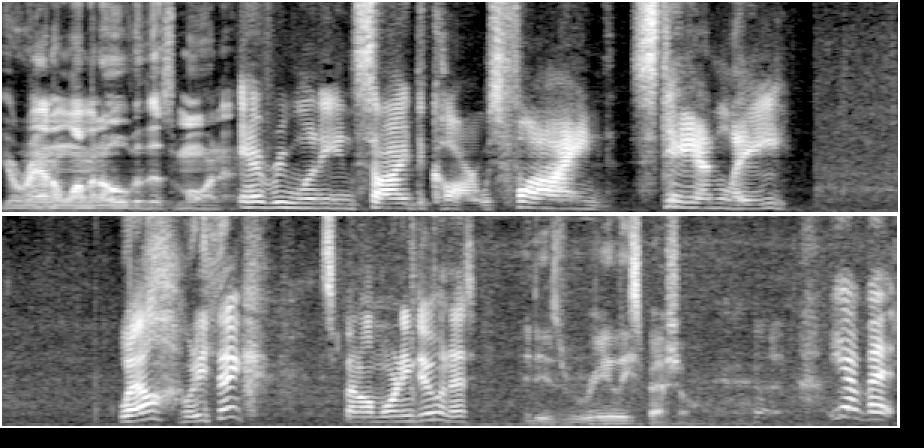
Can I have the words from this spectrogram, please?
You ran a woman over this morning. Everyone inside the car was fine. Stanley. Well, what do you think? Spent all morning doing it. It is really special. Yeah, but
